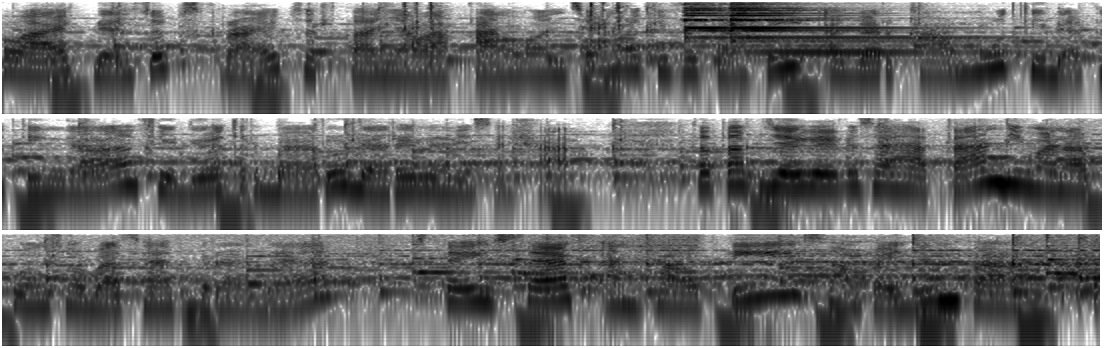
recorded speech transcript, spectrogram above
like, dan subscribe, serta nyalakan lonceng notifikasi agar kamu tidak ketinggalan video terbaru dari Rini Sehat. Tetap jaga kesehatan di mana pun sobat sehat berada. Stay safe and healthy. Sampai jumpa.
